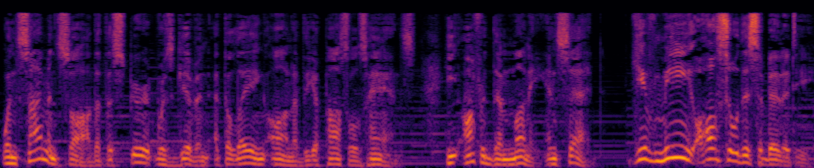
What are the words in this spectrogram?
When Simon saw that the Spirit was given at the laying on of the apostles' hands, he offered them money and said, Give me also this ability,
